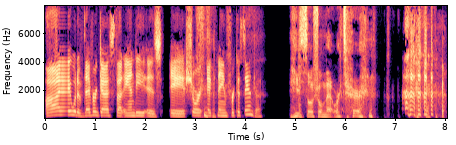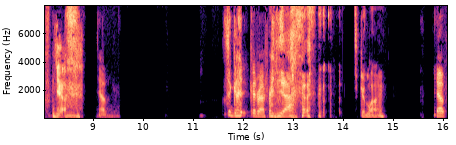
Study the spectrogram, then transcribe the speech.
I would have never guessed that Andy is a short nickname for Cassandra. He social networked her. yeah. Yep. It's a good good reference. yeah. it's a good line. Yep.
